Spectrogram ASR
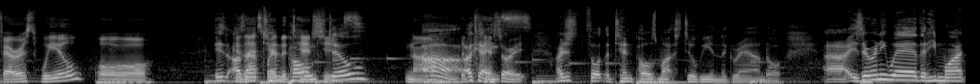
Ferris wheel or Is, are there that's 10 the poles still? is. no? Ah, okay, tent's- sorry. I just thought the tent poles might still be in the ground, or Uh, is there anywhere that he might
